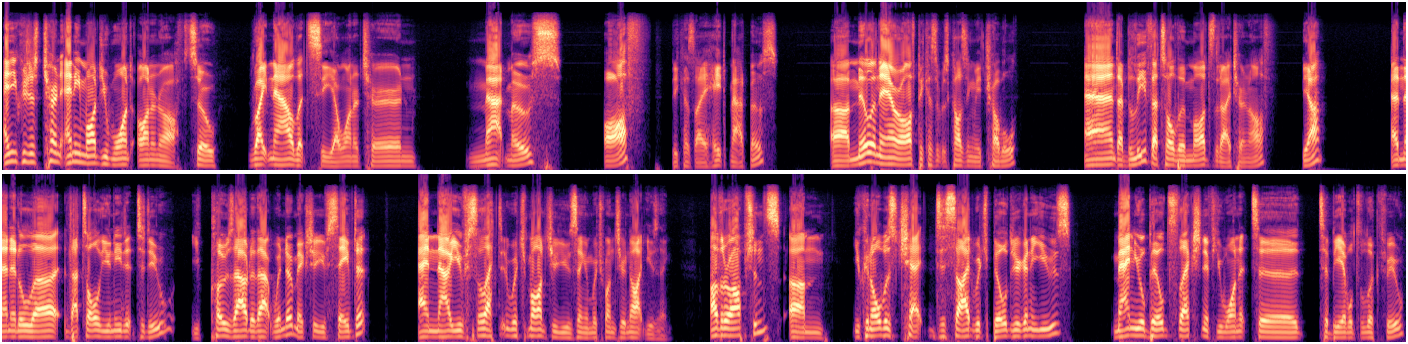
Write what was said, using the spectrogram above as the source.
and you can just turn any mod you want on and off. So right now, let's see, I want to turn Matmos off, because I hate Matmos. Uh, Millenaire off because it was causing me trouble. And I believe that's all the mods that I turn off. Yeah. And then it'll, uh, that's all you need it to do. You close out of that window, make sure you've saved it. And now you've selected which mods you're using and which ones you're not using. Other options, um, you can always check, decide which build you're going to use. Manual build selection if you want it to, to be able to look through.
